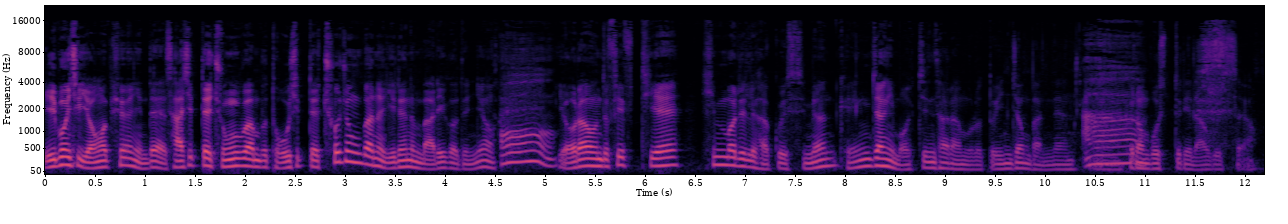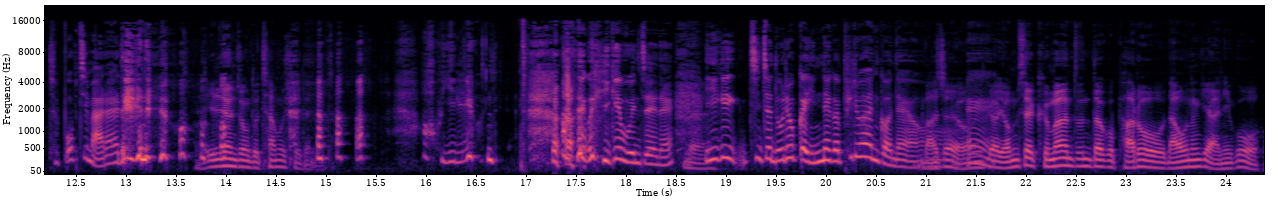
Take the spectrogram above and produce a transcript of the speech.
일본식 영어 표현인데 40대 중후반부터 50대 초중반을 이르는 말이거든요. 어. 이 around 50에 흰머리를 갖고 있으면 굉장히 멋진 사람으로 또 인정받는 아. 네, 그런 모습들이 나오고 있어요. 저 뽑지 말아야 되네요. 1년 정도 참으셔야 됩니다. 아, 1년. 아이고 이게 문제네. 네. 이게 진짜 노력과 인내가 필요한 거네요. 맞아요. 네. 그러니까 염색 그만둔다고 바로 나오는 게 아니고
